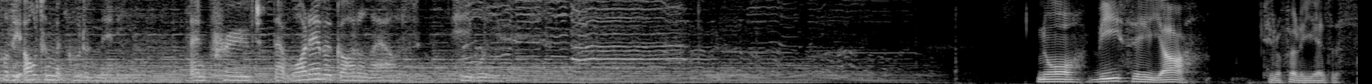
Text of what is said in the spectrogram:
for the ultimate good of many and proved that whatever God allows, He will use. Når vi sier ja til å følge Jesus,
